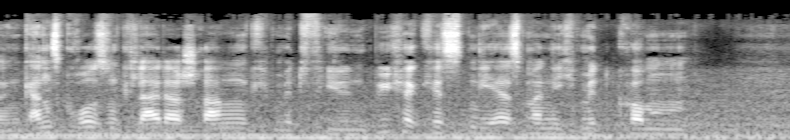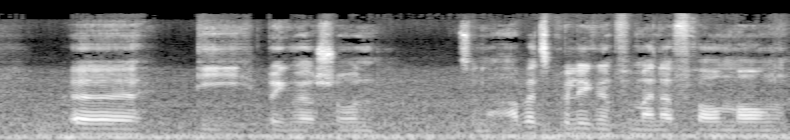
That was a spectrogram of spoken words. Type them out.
einen ganz großen Kleiderschrank mit vielen Bücherkisten, die erstmal nicht mitkommen. Äh, die bringen wir schon zu einer Arbeitskollegin von meiner Frau morgen.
